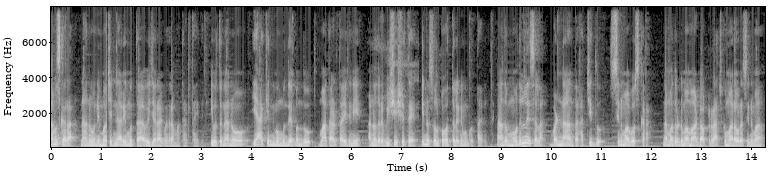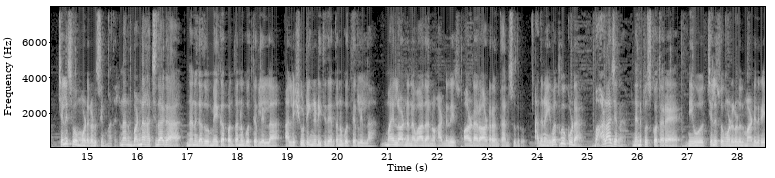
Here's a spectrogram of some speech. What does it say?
ನಮಸ್ಕಾರ, ನಾನು ನಿಮ್ಮ ಚಿನ್ನಾರಿ ಮುತ್ತ ವಿಜಯ ರಾಘವೇಂದ್ರ ಮಾತಾಡ್ತಾ ಇದ್ದೀನಿ. ಇವತ್ತು ನಾನು ಯಾಕೆ ನಿಮ್ಮ ಮುಂದೆ ಬಂದು ಮಾತಾಡ್ತಾ ಇದ್ದೀನಿ ಅನ್ನೋದರ ವಿಶೇಷತೆ ಇನ್ನು ಸ್ವಲ್ಪ ಹೊತ್ತಲ್ಲೇ ನಿಮಗೆ ಗೊತ್ತಾಗುತ್ತೆ. ನಾನು ಮೊದಲನೇ ಸಲ ಬಣ್ಣ ಅಂತ ಹಚ್ಚಿದ್ದು ಸಿನಿಮಾಗೋಸ್ಕರ. ನಮ್ಮ ದೊಡ್ಡ ಮಾಮ ಡಾಕ್ಟರ್ ರಾಜ್ಕುಮಾರ್ ಅವರ ಸಿನಿಮಾ ಚಲಿಸುವ ಮೋಡಗಳು ಸಿನಿಮಾದಲ್ಲಿ. ನಾನು ಬಣ್ಣ ಹಚ್ಚಿದಾಗ ನನಗದು ಮೇಕಪ್ ಅಂತಾನೂ ಗೊತ್ತಿರಲಿಲ್ಲ, ಅಲ್ಲಿ ಶೂಟಿಂಗ್ ನಡೀತಿದೆ ಅಂತಾನೂ ಗೊತ್ತಿರಲಿಲ್ಲ. ಮೈ ಲಾರ್ಡ್ ನನ್ನ ವಾದ ಅನ್ನೋ ಹಾಡಿನಲ್ಲಿ ಆರ್ಡರ್ ಆರ್ಡರ್ ಅಂತ ಅನ್ಸಿದ್ರು. ಅದನ್ನ ಇವತ್ತಿಗೂ ಕೂಡ ಬಹಳ ಜನ ನೆನಪಿಸ್ಕೋತಾರೆ, ನೀವು ಚಲಿಸುವ ಮೋಡಗಳು ಮಾಡಿದ್ರಿ,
